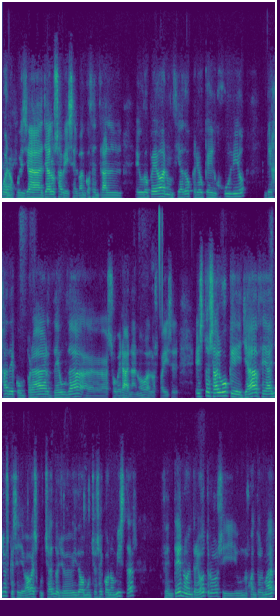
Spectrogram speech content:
bueno, pues ya, ya lo sabéis, el Banco Central Europeo ha anunciado, creo que en julio, deja de comprar deuda eh, soberana ¿no? a los países. Esto es algo que ya hace años que se llevaba escuchando. Yo he oído a muchos economistas, Centeno entre otros y unos cuantos más,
